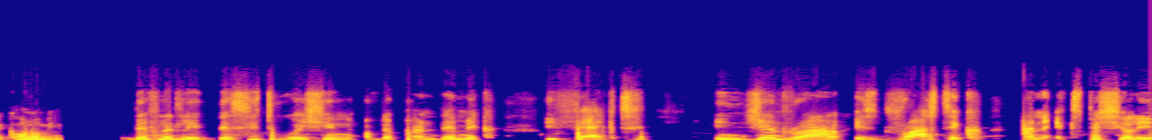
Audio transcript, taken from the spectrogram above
economy? Definitely, the situation of the pandemic effect in general is drastic and especially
